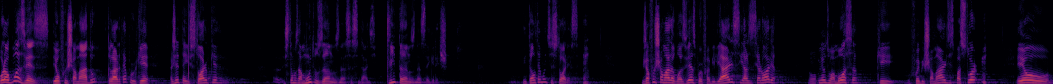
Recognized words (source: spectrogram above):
Por algumas vezes eu fui chamado, claro, até porque a gente tem história, porque estamos há muitos anos nessa cidade, 30 anos nessa igreja. Então tem muitas histórias. Já fui chamado algumas vezes por familiares e elas disseram: Olha, eu lembro de uma moça que foi me chamar e disse: Pastor, eu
